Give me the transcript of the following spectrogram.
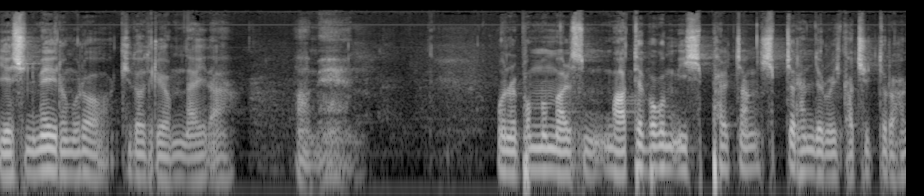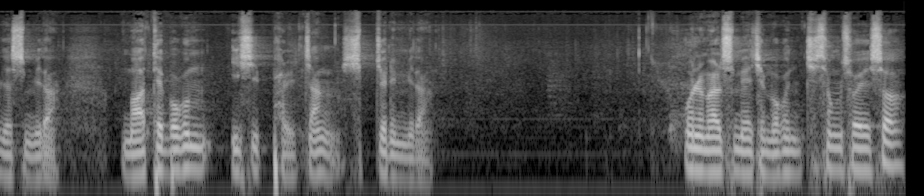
예수님의 이름으로 기도드리옵나이다. 아멘. 오늘 본문 말씀 마태복음 28장 10절 한 절을 같이 읽도록 하겠습니다. 마태복음 28장 10절입니다. 오늘 말씀의 제목은 지성소에서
